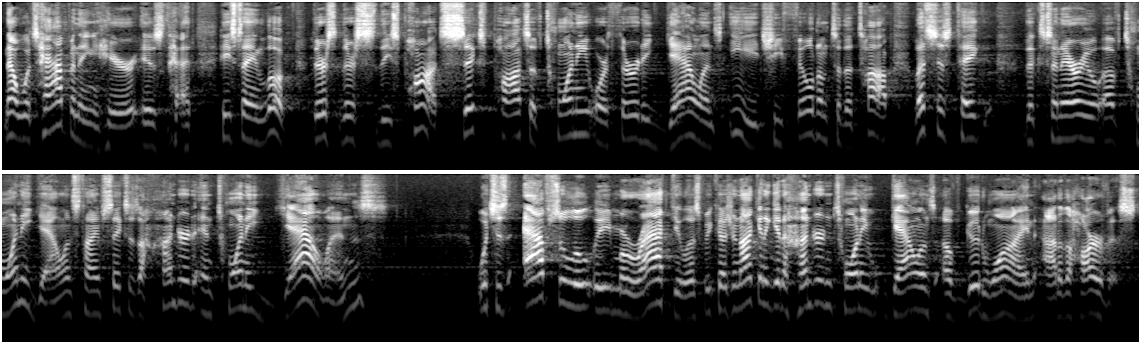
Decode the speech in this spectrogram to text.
Now, what's happening here is that he's saying, look, there's, there's these pots, six pots of 20 or 30 gallons each. He filled them to the top. Let's just take the scenario of 20 gallons times 6 is 120 gallons, which is absolutely miraculous because you're not going to get 120 gallons of good wine out of the harvest.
